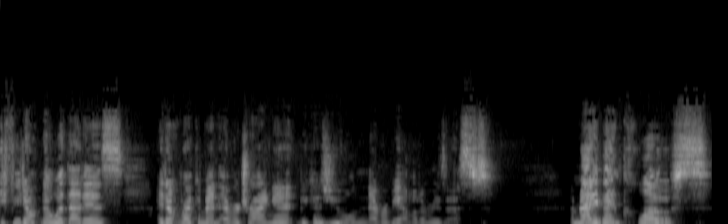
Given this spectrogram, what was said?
if you don't know what that is, I don't recommend ever trying it because you will never be able to resist. I'm not even close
